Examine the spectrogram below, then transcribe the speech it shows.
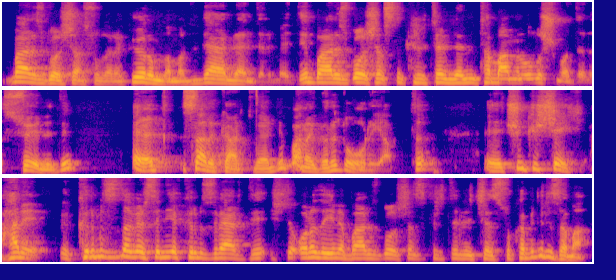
bariz gol şansı olarak yorumlamadı, değerlendirmedi. Bariz gol şansının kriterlerinin tamamen oluşmadığını söyledi. Evet sarı kart verdi. Bana göre doğru yaptı. E, çünkü şey hani kırmızı da verse niye kırmızı verdi? İşte ona da yine bariz gol şansı kriterleri içerisine sokabiliriz ama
